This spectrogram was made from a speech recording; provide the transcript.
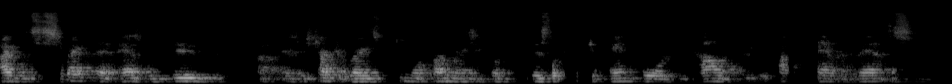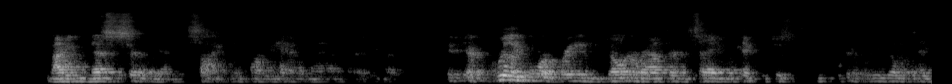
I would suspect that as we do, uh, as we start to raise, do more fundraising for this location and for the college, we will have events, not even necessarily at the site, we'll probably have them at, uh, you know, it really more bringing the donor out there and saying, okay, we just, we're gonna rehabilitate,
